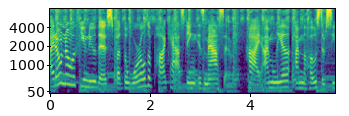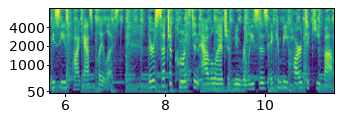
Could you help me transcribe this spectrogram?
I don't know if you knew this, but the world of podcasting is massive. Hi, I'm Leah. I'm the host of CBC's podcast playlist. There is such a constant avalanche of new releases, it can be hard to keep up.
